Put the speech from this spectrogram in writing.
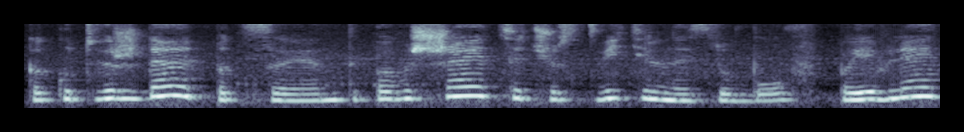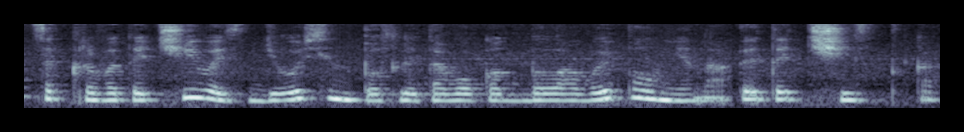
Как утверждают пациенты, повышается чувствительность зубов, появляется кровоточивость десен после того, как была выполнена эта чистка.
